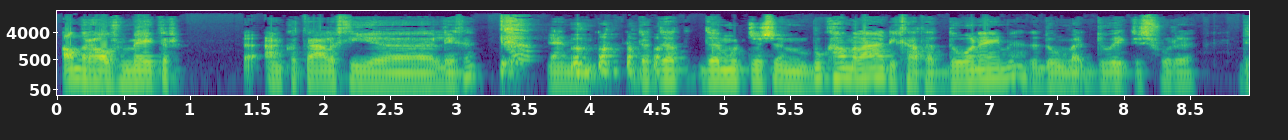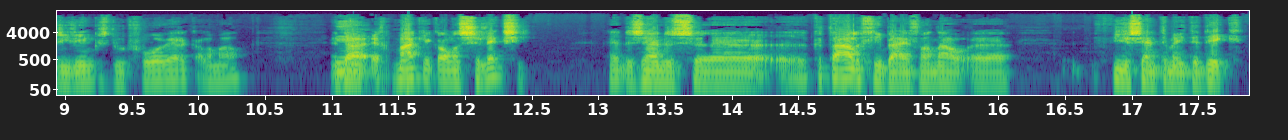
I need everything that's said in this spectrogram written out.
anderhalve meter eh, aan catalogie eh, liggen. En dat, dat, dat moet dus een boekhandelaar, die gaat dat doornemen. Dat doen wij, doe ik dus voor de drie winkels, doe het voorwerk allemaal. En Ja. daar echt maak ik al een selectie. Er zijn dus eh eh, catalogie bij van, nou, eh 4 centimeter dik.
